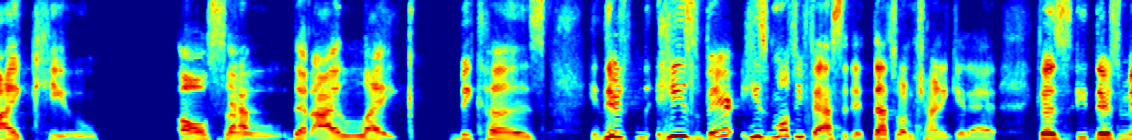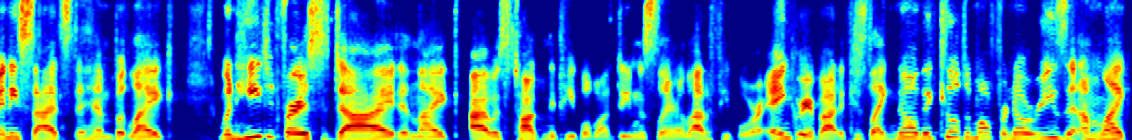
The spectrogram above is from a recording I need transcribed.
IQ also yeah. that I like because there's he's very he's multifaceted that's what i'm trying to get at because there's many sides to him but like when he first died and like i was talking to people about demon slayer a lot of people were angry about it because like no they killed him off for no reason. I'm like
